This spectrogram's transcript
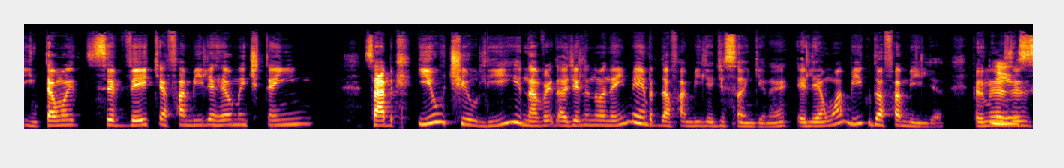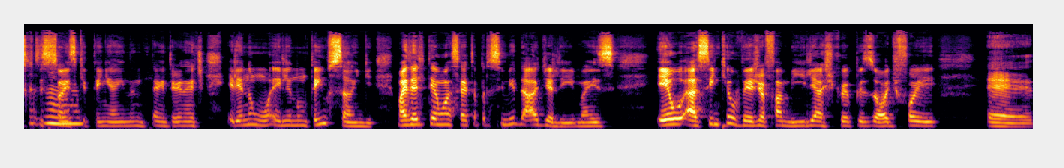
então é, você vê que a família realmente tem sabe? E o tio Lee, na verdade, ele não é nem membro da família de sangue, né? Ele é um amigo da família. Pelo menos as descrições uhum. que tem aí na, na, internet, ele não, ele não tem o sangue, mas ele tem uma certa proximidade ali. Mas eu, assim que eu vejo a família, acho que o episódio foi é,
